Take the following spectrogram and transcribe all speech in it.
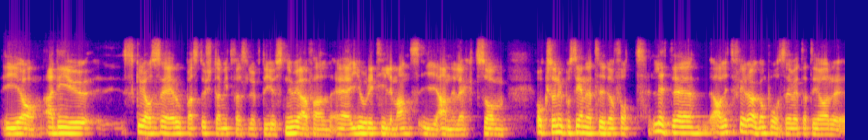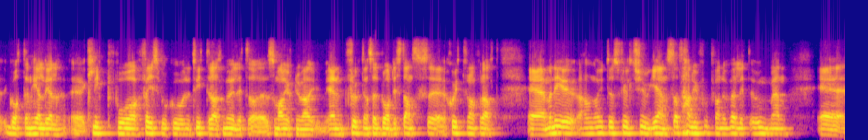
Ja, det är ju skulle jag säga, Europas största mittfältslöfte just nu i alla fall. Eh, Juri Tillemans i Anderlecht som också nu på senare tid har fått lite, ja, lite fler ögon på sig. Jag vet att det har gått en hel del eh, klipp på Facebook och Twitter och allt möjligt eh, som han har gjort nu. En fruktansvärt bra distansskytt framförallt. Eh, men det är ju, han har ju inte ens fyllt 20 än så att han är fortfarande väldigt ung. Men Eh,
